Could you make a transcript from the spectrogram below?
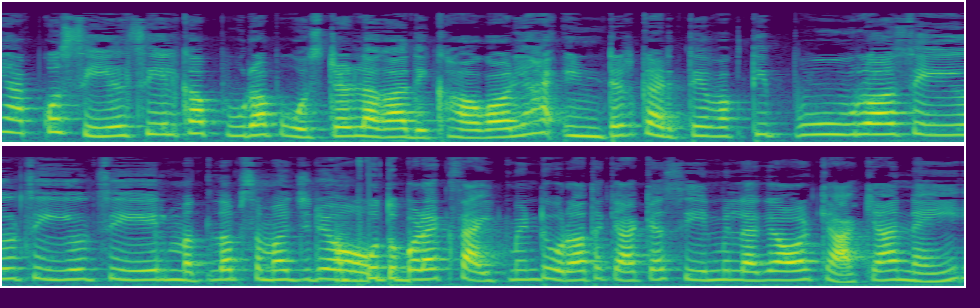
ही आपको सेल सेल का पूरा पोस्टर लगा दिखा होगा और यहाँ इंटर करते वक्त ही पूरा सेल सेल सेल मतलब समझ रहे हो? आपको तो बड़ा एक्साइटमेंट हो रहा था क्या क्या सेल में लगा और क्या क्या नहीं।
